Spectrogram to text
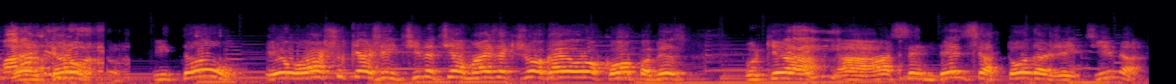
Maravilhoso. Então, então, eu acho que a Argentina tinha mais é que jogar a Eurocopa mesmo. Porque a, a ascendência toda argentina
